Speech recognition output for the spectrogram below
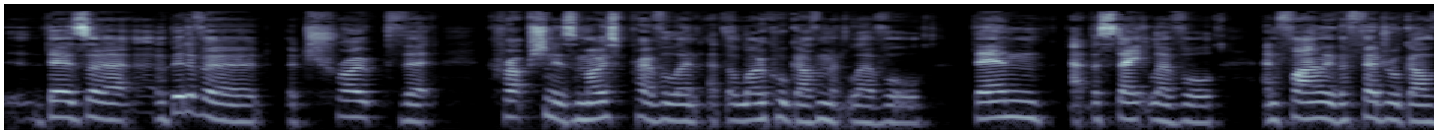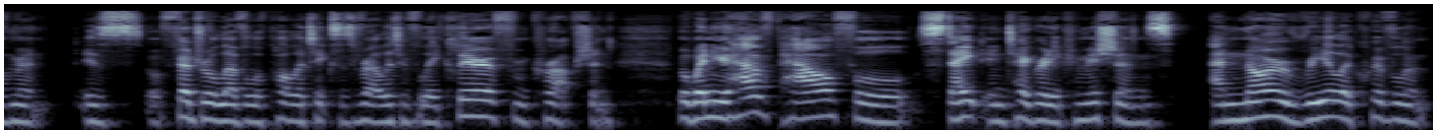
there's a, a bit of a, a trope that corruption is most prevalent at the local government level, then at the state level, and finally the federal government is or federal level of politics is relatively clear from corruption. But when you have powerful state integrity commissions and no real equivalent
